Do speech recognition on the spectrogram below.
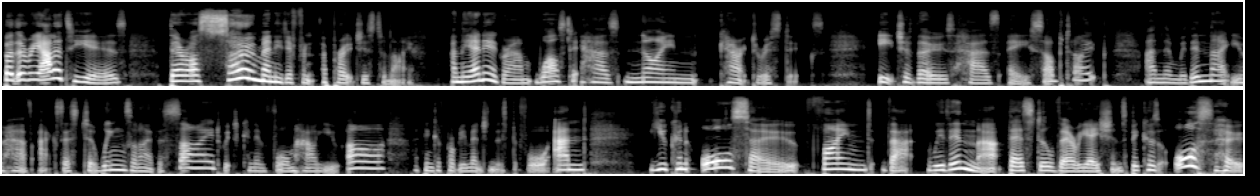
But the reality is, there are so many different approaches to life. And the Enneagram, whilst it has nine characteristics, each of those has a subtype, and then within that, you have access to wings on either side, which can inform how you are. I think I've probably mentioned this before. And you can also find that within that, there's still variations because also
